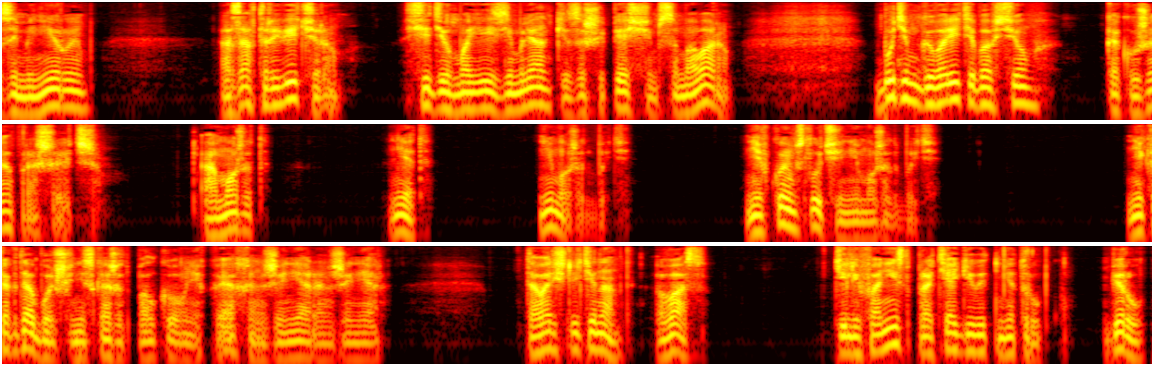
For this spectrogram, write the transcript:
заминируем, а завтра вечером сидя в моей землянке за шипящим самоваром, будем говорить обо всем, как уже о прошедшем. А может, нет, не может быть, ни в коем случае не может быть. Никогда больше не скажет полковник: "Эх, инженер, инженер". Товарищ лейтенант, вас. Телефонист протягивает мне трубку. Беру.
